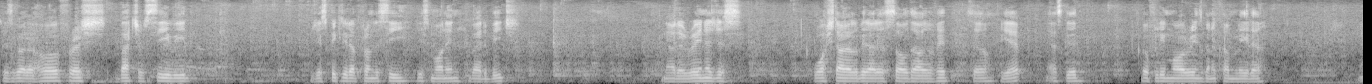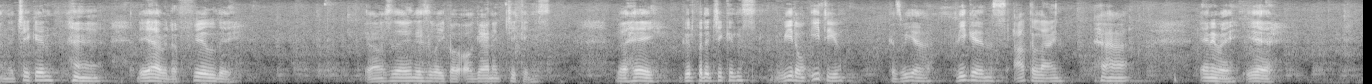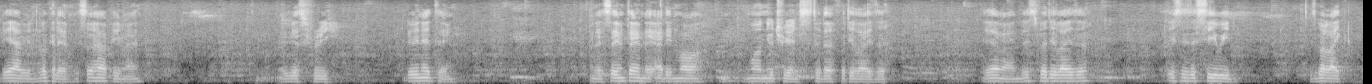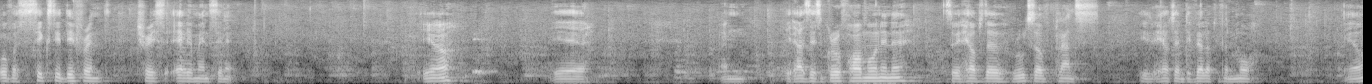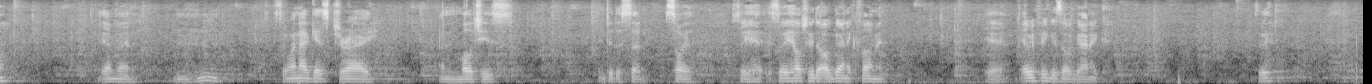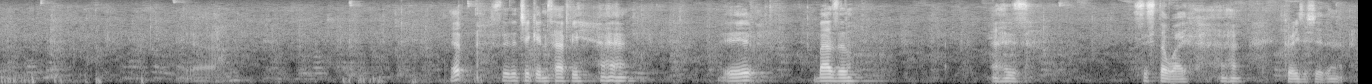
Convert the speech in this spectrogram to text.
Just got a whole fresh batch of seaweed. Just picked it up from the sea this morning by the beach. Now the rain has just washed out a little bit of the salt out of it. So, yep, that's good. Hopefully more rain's gonna come later. And the chicken, they're having a field day. You know what I'm saying? This is what you call organic chickens. But hey, good for the chickens. We don't eat you because we are vegans, alkaline. anyway, yeah. Yeah, I mean, look at them. They're so happy, man. They're just free. Doing their thing. And at the same time, they added more, more nutrients to the fertilizer. Yeah, man, this fertilizer, this is a seaweed. It's got like over 60 different trace elements in it. You know? Yeah. And it has this growth hormone in there, so it helps the roots of plants. It helps them develop even more. You know? Yeah, man. Mm-hmm. So when that gets dry and mulches into the sun, soil, so it, so it helps with the organic farming. Yeah, everything is organic. See? Yep, see the chicken's happy. yep, Basil and his sister wife. Crazy shit, isn't it?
